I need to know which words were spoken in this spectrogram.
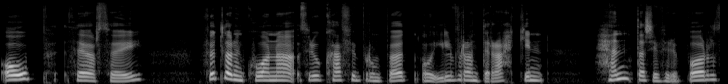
Óp þegar þau, Fullarinn kona, þrjú kaffibrún börn og ílfrandi rakkin henda sér fyrir borð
